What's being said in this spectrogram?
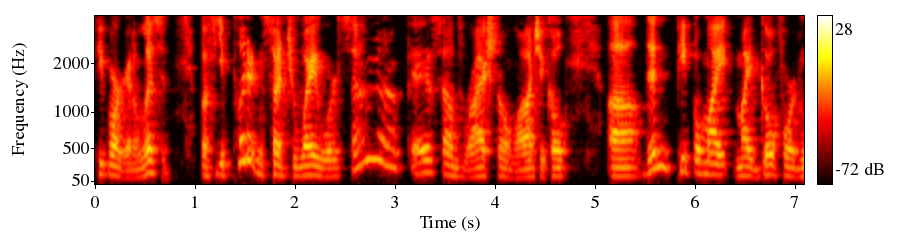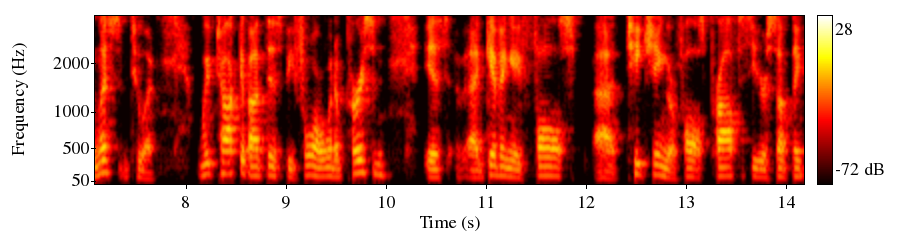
people aren't going to listen. But if you put it in such a way where it sounds okay, it sounds rational, and logical, uh, then people might might go for it and listen to it. We've talked about this before. When a person is uh, giving a false uh, teaching or false prophecy or something,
